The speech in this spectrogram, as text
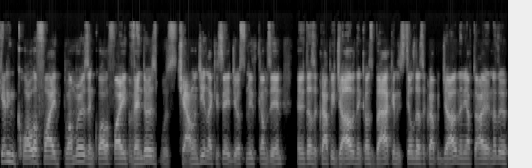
getting qualified plumbers and qualified vendors was challenging. Like you say, Joe Smith comes in and he does a crappy job and then comes back and he still does a crappy job. And then you have to hire another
